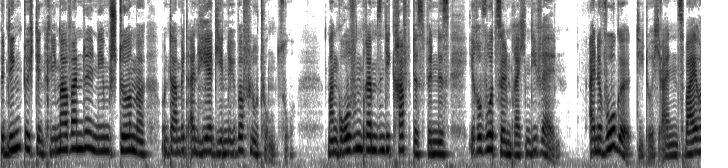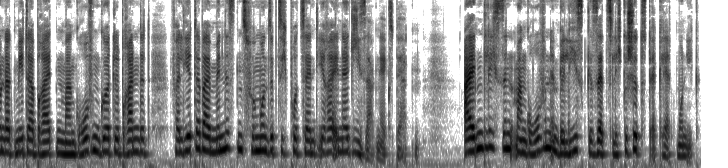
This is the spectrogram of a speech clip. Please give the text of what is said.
Bedingt durch den Klimawandel nehmen Stürme und damit einhergehende Überflutungen zu. Mangroven bremsen die Kraft des Windes, ihre Wurzeln brechen die Wellen. Eine Woge, die durch einen 200 Meter breiten Mangrovengürtel brandet, verliert dabei mindestens 75 Prozent ihrer Energie, sagen Experten. Eigentlich sind Mangroven im Belize gesetzlich geschützt, erklärt Monique.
